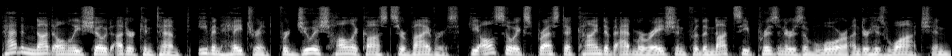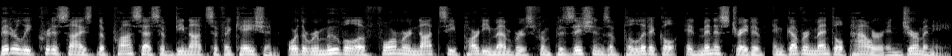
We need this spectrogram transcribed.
Patton not only showed utter contempt, even hatred, for Jewish Holocaust survivors, he also expressed a kind of admiration for the Nazi prisoners of war under his watch and bitterly criticized the process of denazification, or the removal of former Nazi party members from positions of political, administrative, and governmental power in Germany.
